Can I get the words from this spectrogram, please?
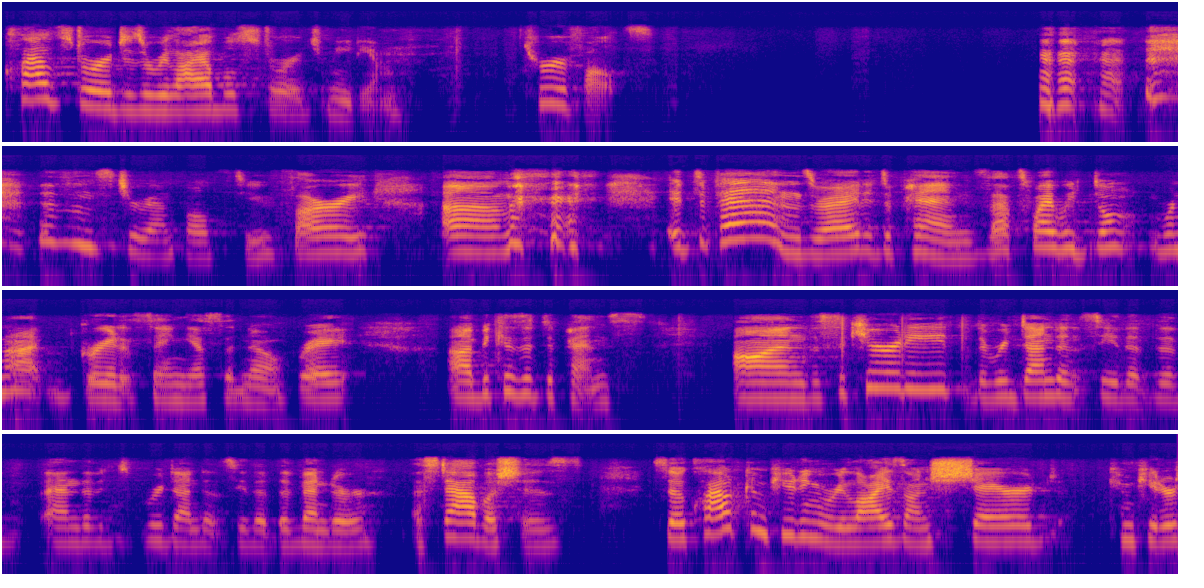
cloud storage is a reliable storage medium. True or false? this one's true and false too. Sorry. Um, it depends, right? It depends. That's why we don't. We're not great at saying yes and no, right? Uh, because it depends on the security, the redundancy that the and the redundancy that the vendor establishes. So cloud computing relies on shared computer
